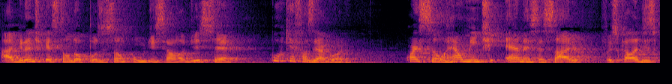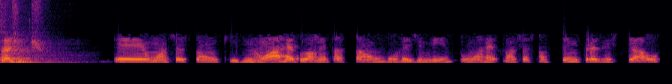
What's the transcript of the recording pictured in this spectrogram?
A grande questão da oposição, como disse a Laudice, é por que fazer agora? quais são? Realmente é necessário? Foi isso que ela disse para a gente. É uma sessão que não há regulamentação, o regimento, uma, uma sessão semipresencial,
